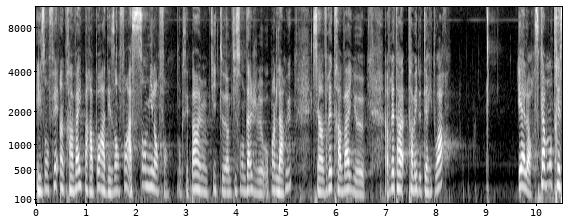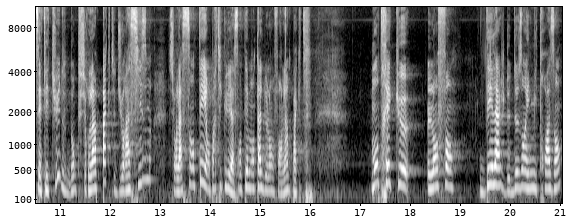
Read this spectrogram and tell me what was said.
Et ils ont fait un travail par rapport à des enfants, à 100 000 enfants. Donc ce n'est pas un petit, un petit, sondage au coin de la rue, c'est un vrai travail, euh, un vrai travail de territoire. Et alors, ce qu'a montré cette étude, donc sur l'impact du racisme, sur la santé, en particulier la santé mentale de l'enfant, l'impact, montrait que l'enfant, dès l'âge de 2 ans et demi, 3 ans,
